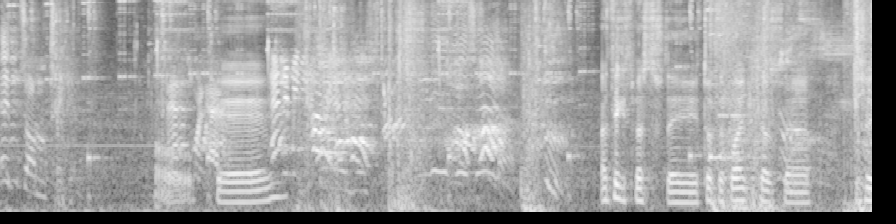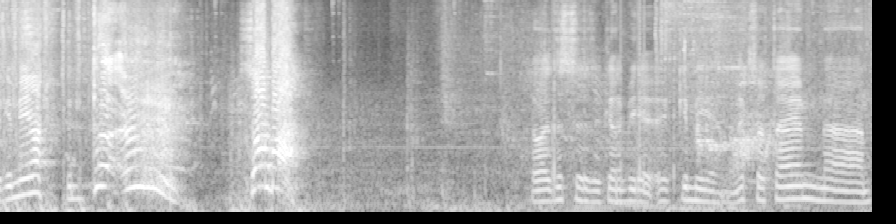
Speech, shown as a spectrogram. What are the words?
keeps on ticking. Okay. I think it's best if they took the point because uh, this will give me a Samba. So this is gonna be uh, give me an extra time um,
